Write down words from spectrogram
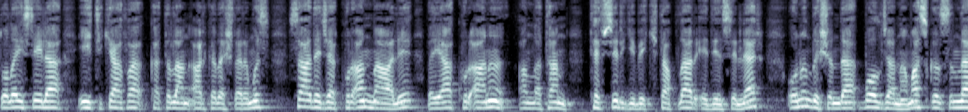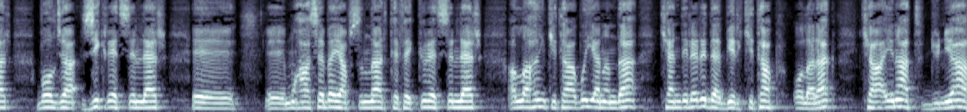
Dolayısıyla itikafa katılan arkadaşlarımız sadece Kur'an meali veya Kur'an'ı anlatan tefsir gibi kitaplar edinsinler. Onun dışında bolca namaz kılsınlar, bolca zikretsinler, e, e, muhasebe yapsınlar, tefekkür etsinler. Allah'ın kitabı yanında kendileri de bir kitap olarak kainat, dünya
